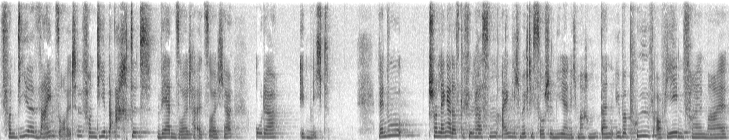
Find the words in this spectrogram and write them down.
von dir sein sollte, von dir beachtet werden sollte als solcher oder eben nicht. Wenn du schon länger das Gefühl hast, hm, eigentlich möchte ich Social Media nicht machen, dann überprüf auf jeden Fall mal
